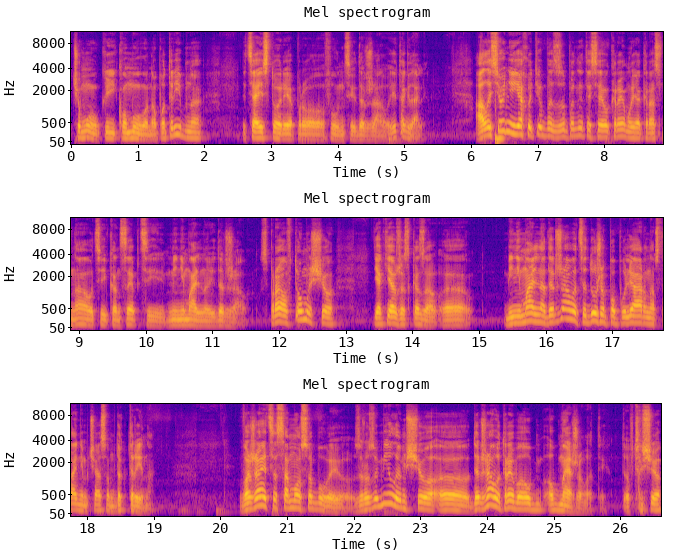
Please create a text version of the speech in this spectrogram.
чому і кому воно потрібно, ця історія про функції держави і так далі. Але сьогодні я хотів би зупинитися окремо якраз на оцій концепції мінімальної держави. Справа в тому, що, як я вже сказав, е, мінімальна держава це дуже популярна останнім часом доктрина. Вважається само собою зрозумілим, що е, державу треба обмежувати. Тобто, що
